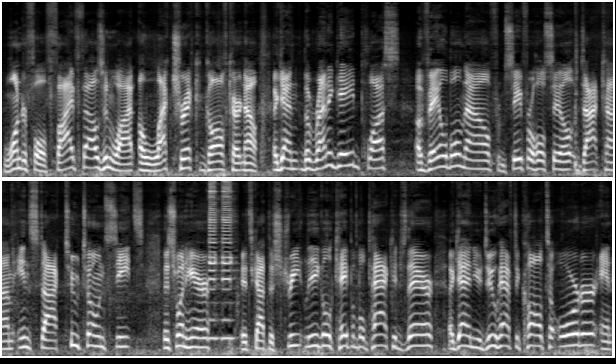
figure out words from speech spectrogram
wonderful 5,000 watt electric golf cart. Now, again, the Renegade Plus available now from saferwholesale.com in stock two-tone seats. This one here it's got the street legal capable package there. Again you do have to call to order and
